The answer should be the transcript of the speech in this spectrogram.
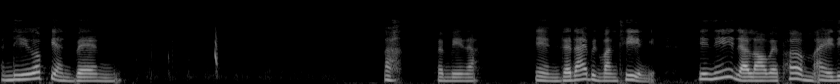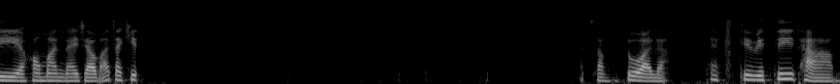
อันนี้ก็เปลี่ยนเป็นอะแบบนี้นะเห็นจะได้เป็นวันที่อย่างนี้ ทีนี้เดี๋ยวเราไปเพิ่ม ID ของมันใน JavaScript สองตัวนะ activity time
